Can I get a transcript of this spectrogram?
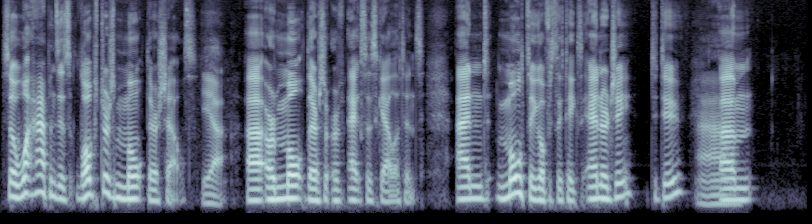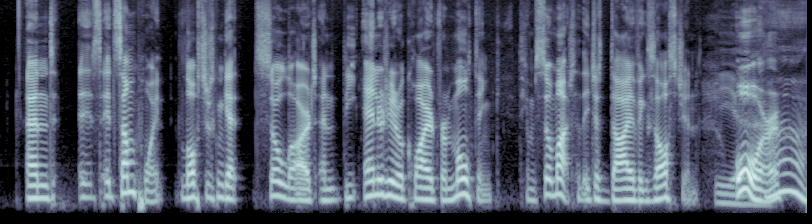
So what happens is lobsters molt their shells. Yeah. uh, or molt their sort of exoskeletons. And molting obviously takes energy to do. Ah. Um, and it's, at some point, lobsters can get so large, and the energy required for molting becomes so much that they just die of exhaustion, Yeah. or Oh.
